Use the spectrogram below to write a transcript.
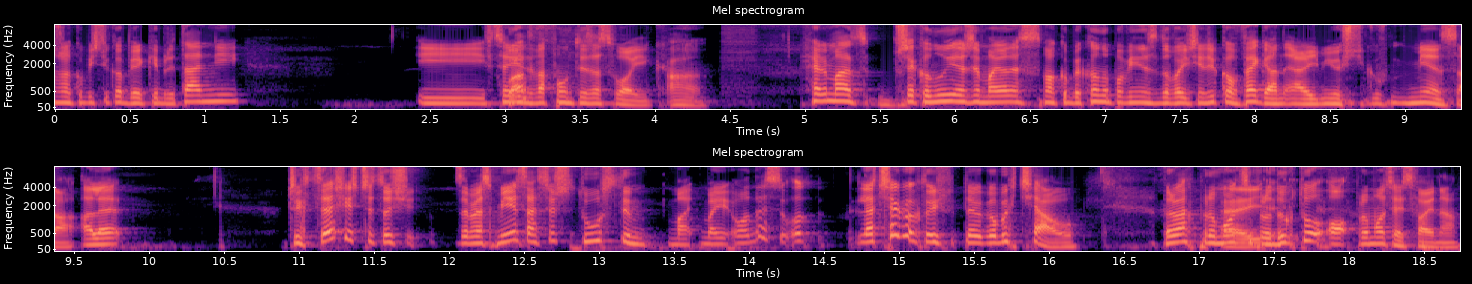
można kupić tylko w Wielkiej Brytanii i w cenie What? 2 funty za słoik. A. Hellmann's przekonuje, że majonez smaku bekonu powinien zadowolić nie tylko wegan, ale i miłośników mięsa, ale Czy chcesz jeszcze coś, zamiast mięsa chcesz tłustym ma- majonez? O, Dlaczego ktoś tego by chciał? W ramach promocji Ej. produktu, o, promocja jest fajna.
